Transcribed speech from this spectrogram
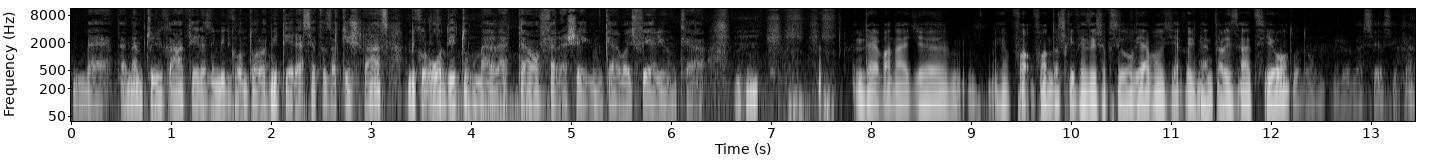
be. Tehát nem tudjuk átérezni, mit gondol, mit érezhet ez a kisrác, amikor ordítunk mellette a feleségünkkel, vagy férjünkkel. Uh-huh. De van egy uh, fontos kifejezés a pszichológiában, úgy hogy mentalizáció. Tudom, miről beszélsz, igen.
